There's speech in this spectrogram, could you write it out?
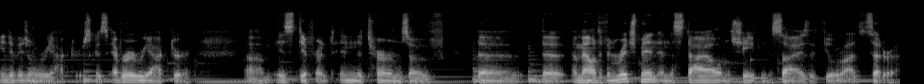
individual reactors because every reactor um, is different in the terms of the the amount of enrichment and the style and the shape and the size of the fuel rods etc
